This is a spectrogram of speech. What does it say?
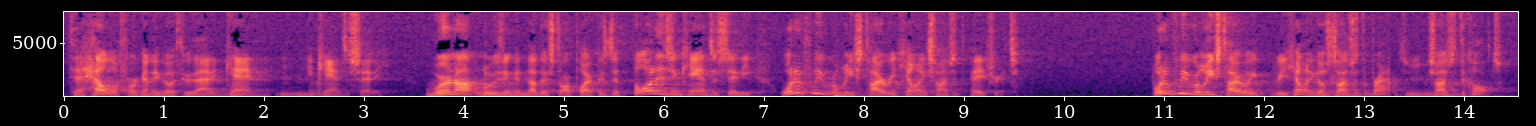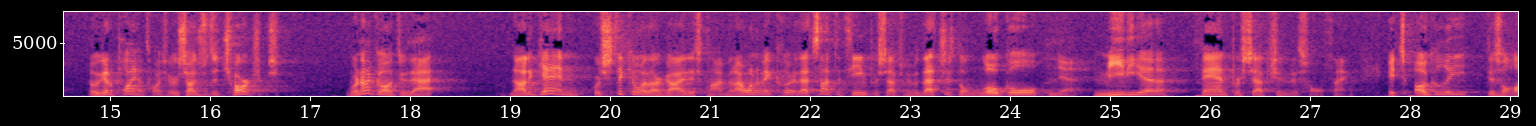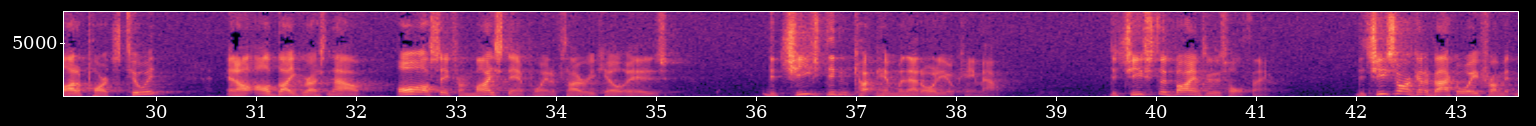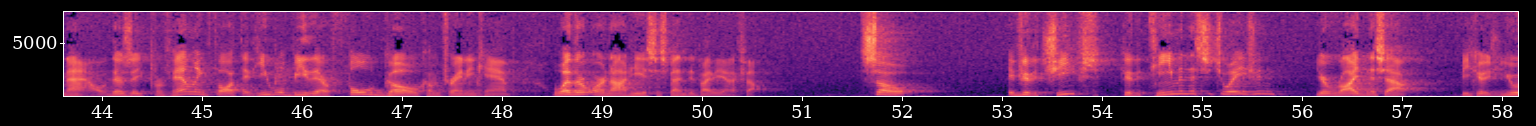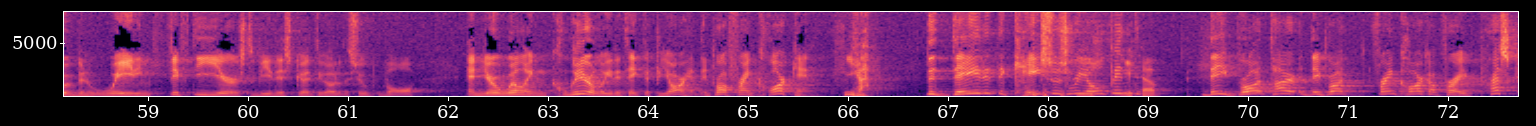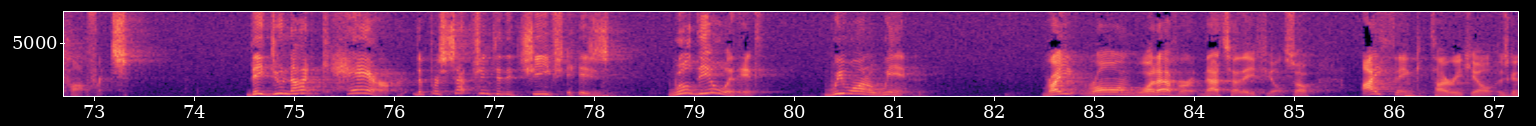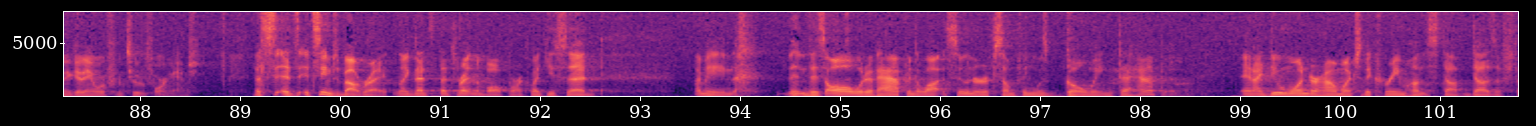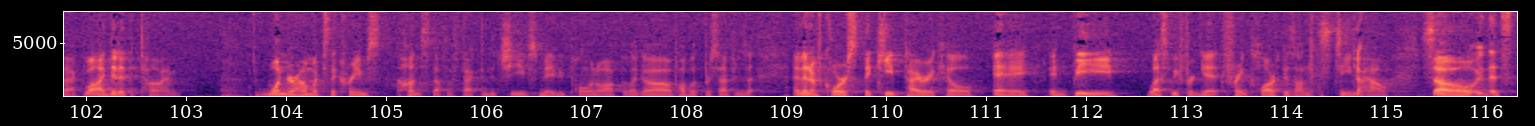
to hell if we're going to go through that again mm-hmm. in Kansas City. We're not losing another star player because the thought is in Kansas City, what if we release Tyreek Hill and he signs with the Patriots? What if we release Tyreek Hill and he goes and signs with the Browns, or signs with the Colts, and we got to play him twice, or he signs with the Chargers? We're not going through that. not again. We're sticking with our guy this time. And I want to make clear that's not the team perception, but that's just the local Yeah. media fan perception of this whole thing. It's ugly. There's a lot of parts to it. And I'll, I'll digress now. All I'll say from my standpoint of Tyreek Hill is the Chiefs didn't cut him when that audio came out. The Chiefs stood by him through this whole thing. The Chiefs aren't going to back away from it now. There's a prevailing thought that he will be their full go come training camp, whether or not he is suspended by the NFL. So, if you're the Chiefs, if you're the team in this situation, you're riding this out because you have been waiting 50 years to be this good to go to the Super Bowl, and you're willing clearly to take the PR hit. They brought Frank Clark in. Yeah. The day that the case was reopened, Yep. they brought Ty- they brought Frank Clark up for a press conference. They do not care. The perception to the Chiefs is we'll deal with it. We want to win. Right, wrong, whatever. That's how they feel. So I think Tyreek Hill is going to get anywhere from two to four games. That's it, it seems about right. Like that's that's right in the ballpark. Like you said, I mean, this all would have happened a lot sooner if something was going to happen. And I do wonder how much the Kareem Hunt stuff does affect. Well, I did at the time. Wonder how much the Kareem Hunt stuff affected the Chiefs, maybe pulling off, but like, oh, public perceptions. And then, of course, they keep Tyreek Hill, A, and B, lest we forget, Frank Clark is on this team now. So it's,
